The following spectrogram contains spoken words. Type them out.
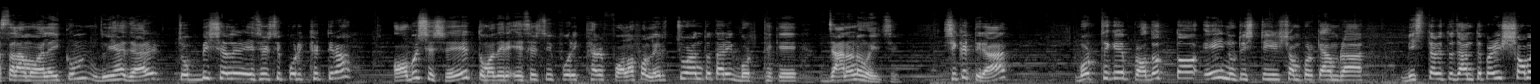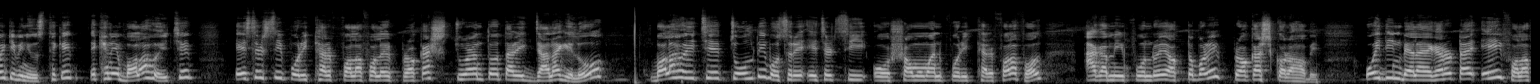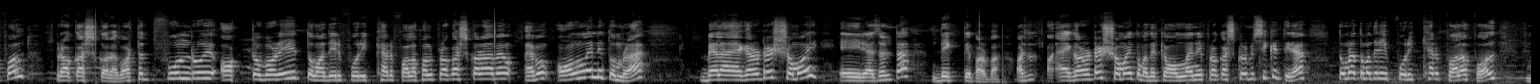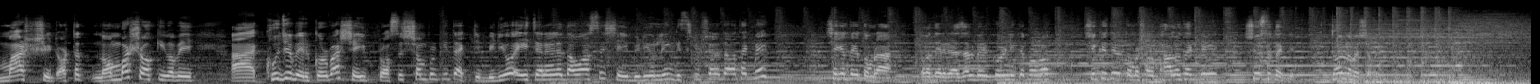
আসসালামু আলাইকুম। দুই হাজার চব্বিশ সালের এসএসসি পরীক্ষার্থীরা, অবশেষে তোমাদের এসএসসি পরীক্ষার ফলাফলের চূড়ান্ত তারিখ বোর্ড থেকে জানানো হয়েছে। শিক্ষার্থীরা, বোর্ড থেকে প্রদত্ত এই নোটিশটির সম্পর্কে আমরা বিস্তারিত জানতে পারি সময় টিভি নিউজ থেকে। এখানে বলা হয়েছে এসএসসি পরীক্ষার ফলাফলের প্রকাশ চূড়ান্ত তারিখ জানা গেলেও বলা হয়েছে, চলতি বছরে এসএসসি ও সমমান পরীক্ষার ফলাফল আগামী পনেরোই অক্টোবরে প্রকাশ করা হবে। ওই দিন বেলা এগারোটায় এই ফলাফল প্রকাশ করা হবে। অর্থাৎ পনেরোই অক্টোবরে তোমাদের পরীক্ষার ফলাফল প্রকাশ করা হবে এবং অনলাইনে তোমরা বেলা এগারোটার সময় এই রেজাল্টটা দেখতে পারবা। অর্থাৎ এগারোটার সময় তোমাদেরকে অনলাইনে প্রকাশ করবে শিক্ষার্থীরা। তোমরা তোমাদের এই পরীক্ষার ফলাফল মার্কশিট অর্থাৎ নম্বর সহ কীভাবে খুঁজে বের করবা, সেই প্রসেস সম্পর্কিত একটি ভিডিও এই চ্যানেলে দেওয়া আছে। সেই ভিডিও লিঙ্ক ডিসক্রিপশনে দেওয়া থাকবে। সেখান থেকে তোমরা তোমাদের রেজাল্ট বের করে নিতে পারো শিক্ষার্থীরা, তোমরা সবাই ভালো থাকবে, সুস্থ থাকবে। ধন্যবাদ সবাই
